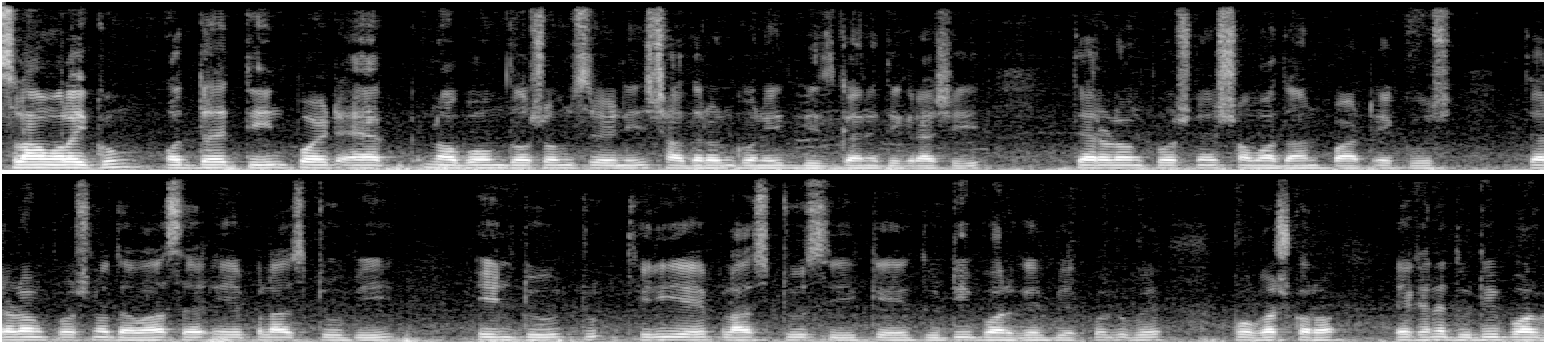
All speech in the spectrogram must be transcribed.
আসসালামু আলাইকুম। অধ্যায় তিন পয়েন্ট এক, নবম, দশম শ্রেণি, সাধারণ গণিত বীজগাণিতিক রাশি, তেরো নং প্রশ্নের সমাধান, পাঠ একুশ। তেরো নং প্রশ্ন দেওয়া আছে, A plus two B into two, three A plus two C, কে দুটি বর্গের রূপে প্রকাশ করো। এখানে দুটি বর্গ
